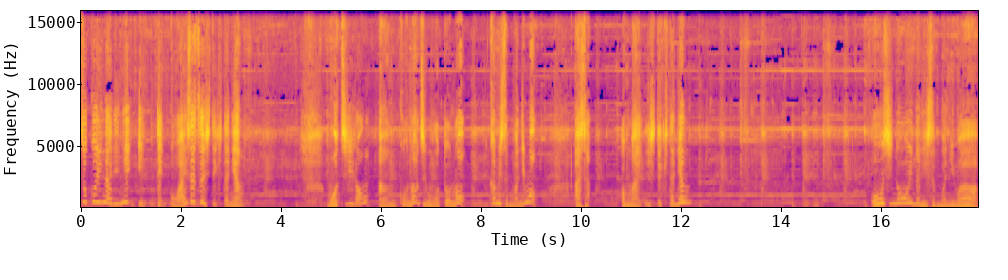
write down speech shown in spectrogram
束稲荷に行ってご挨拶してきたにゃん。もちろん、あんこの地元の神様にも朝お参りしてきたにゃん。王子のお稲荷様には、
